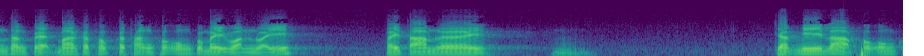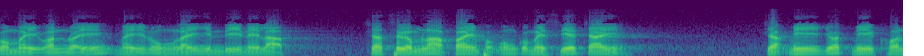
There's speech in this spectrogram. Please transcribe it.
ำทั้งแปดมากระทบกระทั่ง พระองค์ก็ไม่หวั่นไหวไปตามเลยจะมีลาบพระองค์ก็ไม่หวั่นไหวไม่หลงไหลยินดีในลาบจะเสื่อมลาบไป พระองค์ก็ไม่เสียใจ จะมียศมีคน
